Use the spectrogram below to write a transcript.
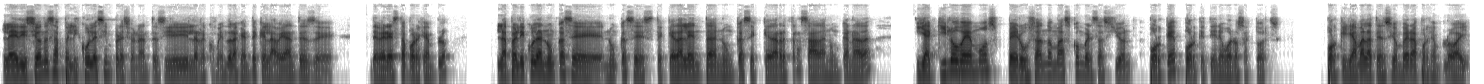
la edición de esa película es impresionante. Sí, le recomiendo a la gente que la vea antes de, de ver esta, por ejemplo. La película nunca se, nunca se este, queda lenta, nunca se queda retrasada, nunca nada. Y aquí lo vemos, pero usando más conversación. ¿Por qué? Porque tiene buenos actores porque llama la atención ver a, por ejemplo, hay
